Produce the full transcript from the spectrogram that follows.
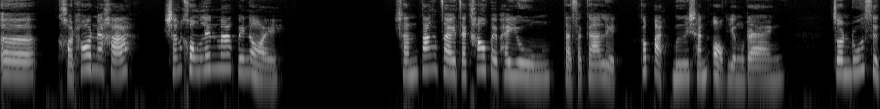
เออขอโทษนะคะ ฉันคงเล่นมากไปหน่อย ฉันตั้งใจจะเข้าไปพยุง แต่สกาเลตก็ปัดมือฉันออกอย่างแรง จนรู้สึก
